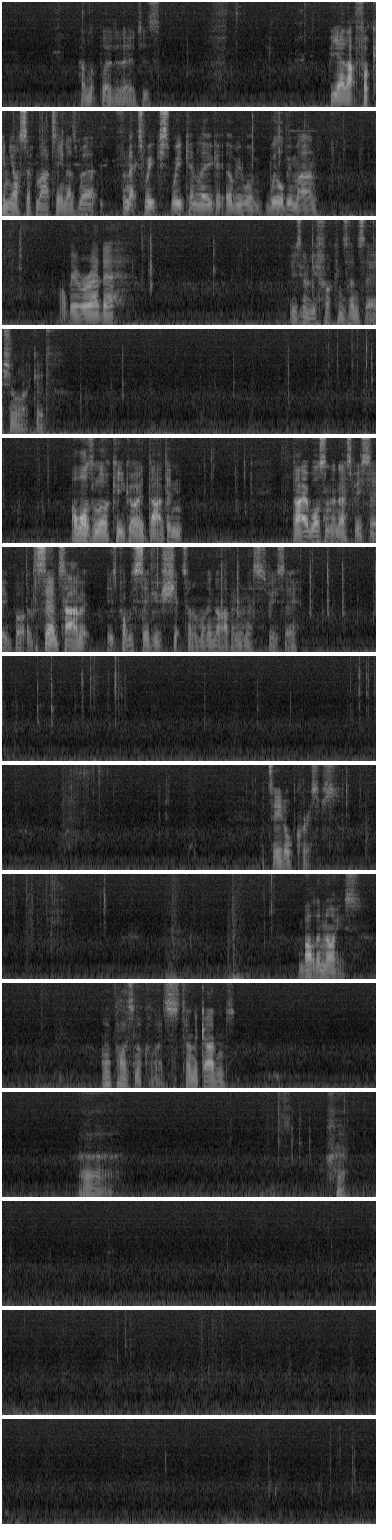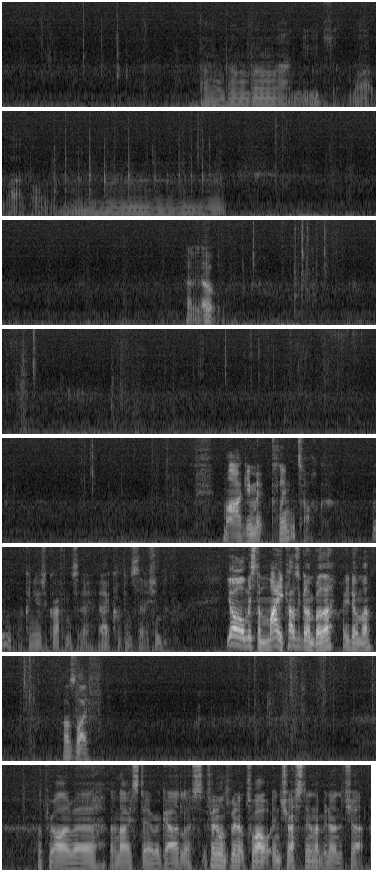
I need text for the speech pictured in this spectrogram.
I've not played in ages. But yeah, that fucking Josef Martinez, mate. For next week's Weekend League, it'll be one, will be man. I'll be ready. He's gonna be fucking sensational, that kid. I was lucky gutted that I didn't that it wasn't an SBC, but at the same time it, it's probably saved you a shit ton of money not having an SBC. Potato crisps. About the noise. One of Palace Knuckleheads. Turn the gardens. Uh. Huh. Boom, boom, boom, I need some more, more, boom. Hello. Margie McClintock. Ooh, I can use a crafting uh, cooking station. Yo, Mr. Mike, how's it going, brother? How you doing, man? How's life? Hope you all have a, a nice day regardless. If anyone's been up to out interesting, let me know in the chat.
